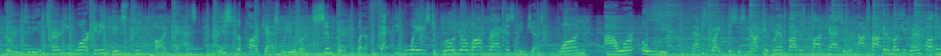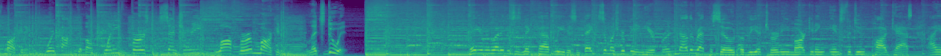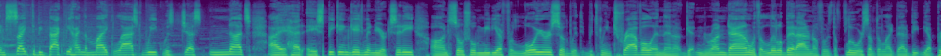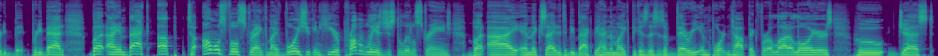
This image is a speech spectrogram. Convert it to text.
Welcome to the Attorney Marketing Institute podcast. This is the podcast where you learn simple but effective ways to grow your law practice in just one hour a week. That's right, this is not your grandfather's podcast, and we're not talking about your grandfather's marketing. We're talking about 21st century law firm marketing. Let's do it. Hey, everybody, this is Nick Pavlidis, and thank you so much for being here for another episode of the Attorney Marketing Institute podcast. I am psyched to be back behind the mic. Last week was just nuts. I had a speaking engagement in New York City on social media for lawyers. So, with between travel and then uh, getting run down with a little bit, I don't know if it was the flu or something like that, it beat me up pretty, bit, pretty bad. But I am back up to almost full strength. My voice, you can hear, probably is just a little strange, but I am excited to be back behind the mic because this is a very important topic for a lot of lawyers who just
